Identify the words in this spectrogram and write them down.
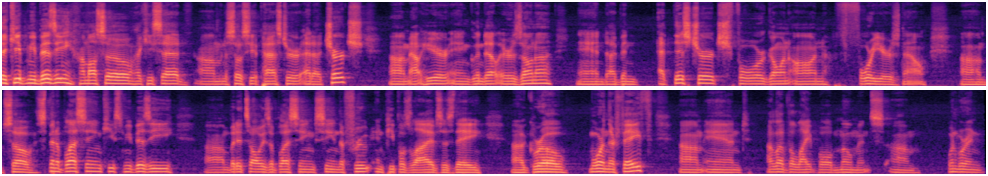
they keep me busy. I'm also, like he said, I'm an associate pastor at a church um, out here in Glendale, Arizona, and I've been at this church for going on four years now. Um, so it's been a blessing, keeps me busy, um, but it's always a blessing seeing the fruit in people's lives as they uh, grow more in their faith. Um, and I love the light bulb moments um, when we're in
